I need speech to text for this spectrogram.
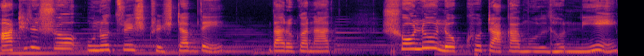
আঠেরোশো উনত্রিশ খ্রিস্টাব্দে দ্বারকানাথ ষোলো লক্ষ টাকা মূলধন নিয়ে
